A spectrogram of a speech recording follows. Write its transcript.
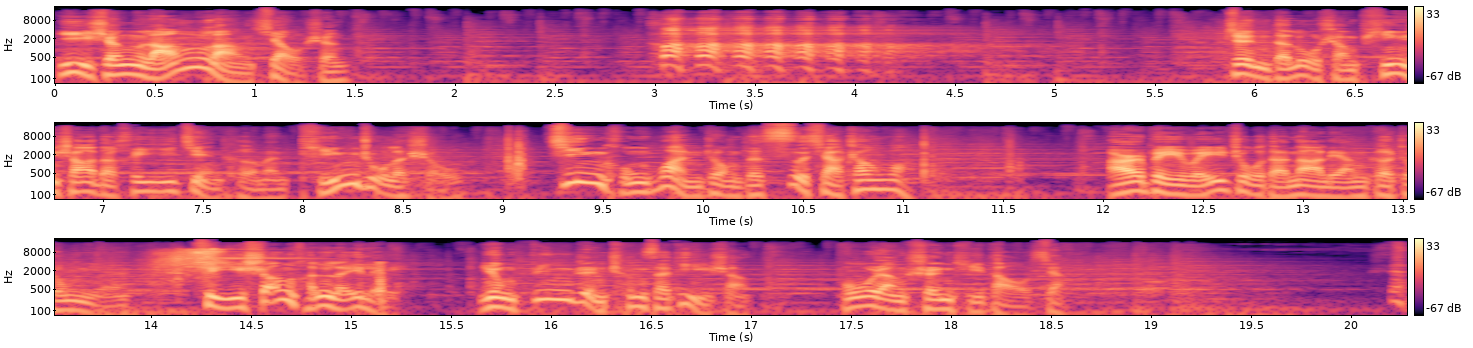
一声朗朗笑声，哈哈哈哈哈哈！震得路上拼杀的黑衣剑客们停住了手，惊恐万状的四下张望，而被围住的那两个中年却已伤痕累累。用兵刃撑在地上，不让身体倒下。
